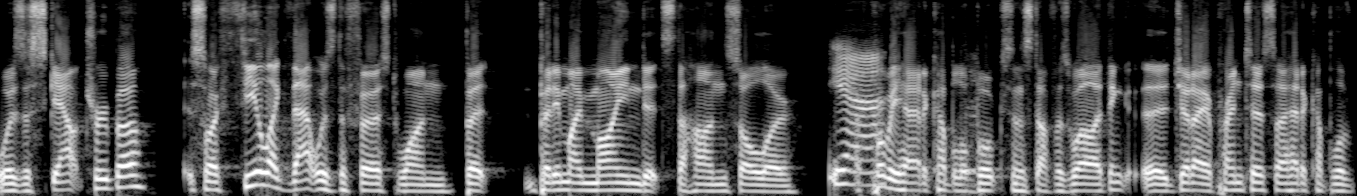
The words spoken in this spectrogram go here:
was a Scout Trooper. So I feel like that was the first one, but but in my mind, it's the Han Solo. Yeah. I probably had a couple of books and stuff as well. I think uh, Jedi Apprentice. I had a couple of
